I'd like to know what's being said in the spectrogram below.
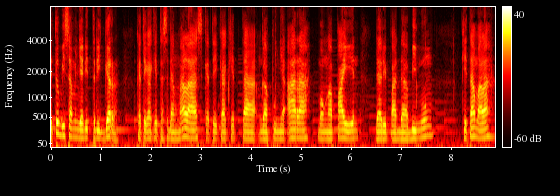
itu bisa menjadi trigger ketika kita sedang malas, ketika kita nggak punya arah mau ngapain daripada bingung, kita malah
